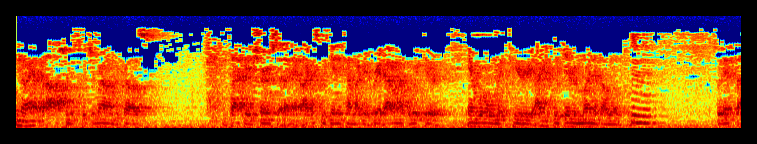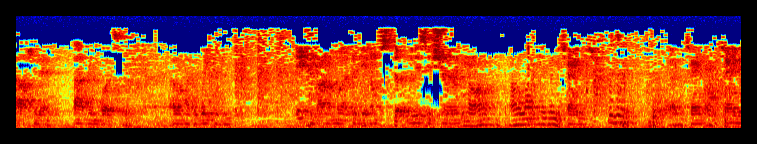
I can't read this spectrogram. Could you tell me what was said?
you know, I have the option to switch around because the type of insurance that I have. I can switch anytime I get ready. I don't have to wait till enrollment period. I can switch every month if I want to. Mm-hmm. So that's the option that I've been blessed. I don't have to wait X amount of months and then I'm stuck with this insurance. You know, I don't, I don't like it. Let me change. Mm-hmm. I can change. I can change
